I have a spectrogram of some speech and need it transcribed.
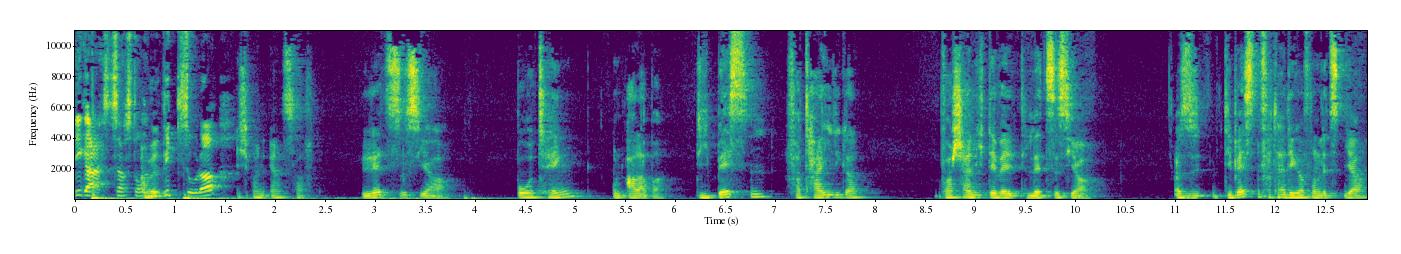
Digga, ist das doch ein Witz, oder? Ich meine ernsthaft. Letztes Jahr Boateng und Alaba, die besten Verteidiger wahrscheinlich der Welt letztes Jahr. Also die besten Verteidiger von letzten Jahr,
